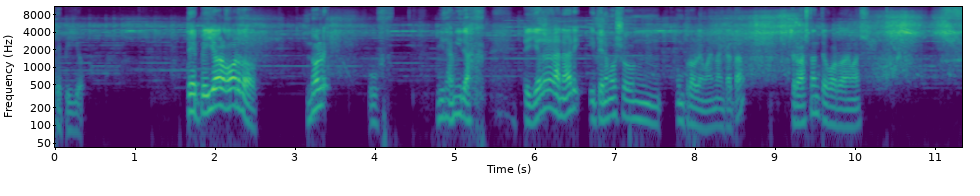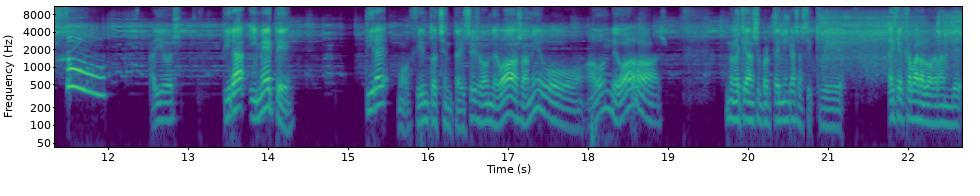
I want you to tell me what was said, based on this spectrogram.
Te pillo. Te pilló el gordo. No le... Uf. Mira, mira. Te llega a ganar y tenemos un, un problema en Nakata. Pero bastante gordo además. Adiós. Tira y mete. Tira. Bueno, 186. ¿A dónde vas, amigo? ¿A dónde vas? No le quedan super técnicas, así que hay que acabar a lo grande.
